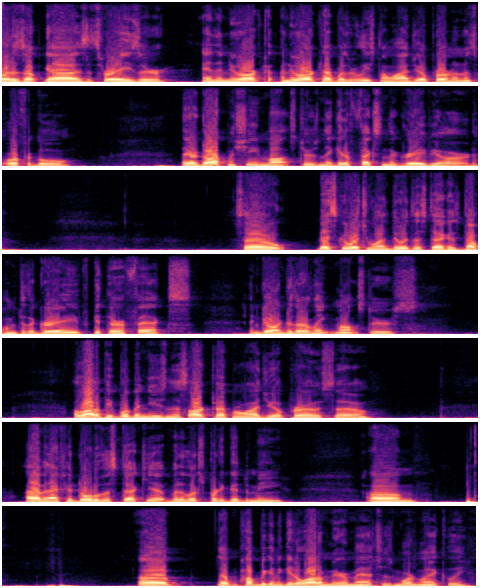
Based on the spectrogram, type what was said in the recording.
What is up guys, it's Razer, and the new a new archetype was released on YGO Pro known as Orphegel. They are dark machine monsters and they get effects in the graveyard. So basically what you want to do with this deck is dump them to the grave, get their effects, and go into their link monsters. A lot of people have been using this archetype on YGO Pro, so I haven't actually dueled this deck yet, but it looks pretty good to me. Um, uh, they're probably going to get a lot of mirror matches more than likely.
